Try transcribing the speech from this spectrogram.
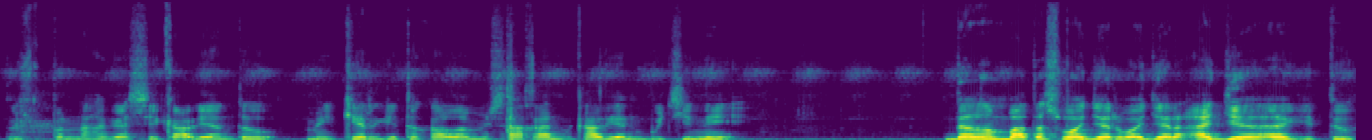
Terus pernah gak sih kalian tuh mikir gitu kalau misalkan kalian bucin nih dalam batas wajar-wajar aja gitu.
